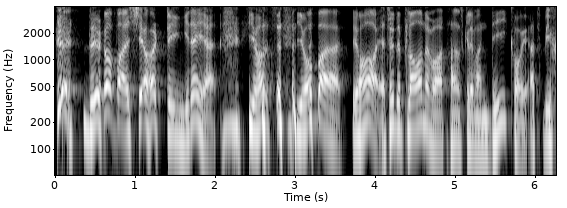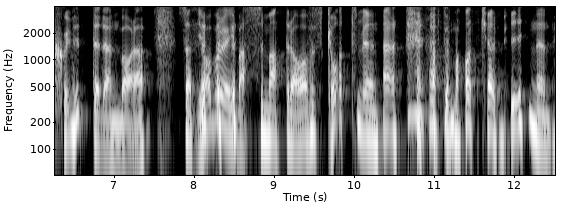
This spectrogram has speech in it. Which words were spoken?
Du har bara kört din grej här. Jag, jag bara, ja, jag trodde planen var att han skulle vara en decoy, att vi skjuter den bara. Så att jag började ju bara smattra av skott med den här automatkarbinen.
